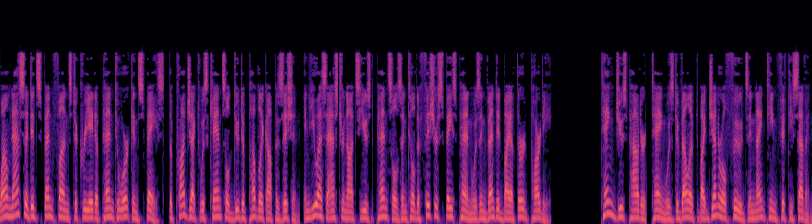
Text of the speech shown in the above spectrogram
While NASA did spend funds to create a pen to work in space, the project was cancelled due to public opposition, and U.S. astronauts used pencils until the Fisher Space Pen was invented by a third party. Tang juice powder – Tang was developed by General Foods in 1957.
